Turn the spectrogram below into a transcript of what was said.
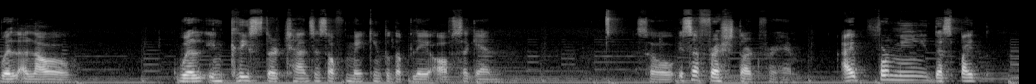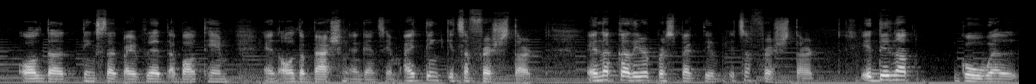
will allow will increase their chances of making to the playoffs again so it's a fresh start for him. I for me, despite all the things that I've read about him and all the bashing against him, I think it's a fresh start. In a career perspective, it's a fresh start. It did not go well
